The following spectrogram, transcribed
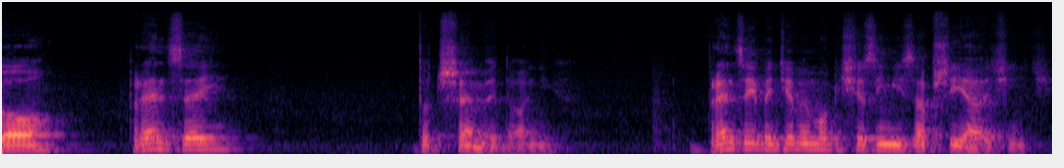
to prędzej dotrzemy do nich. Prędzej będziemy mogli się z nimi zaprzyjaźnić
